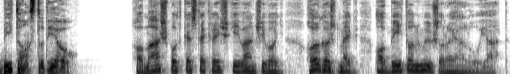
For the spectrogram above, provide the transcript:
Beaton Studio Ha más podcastekre is kíváncsi vagy, hallgassd meg a Béton műsor ajánlóját.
